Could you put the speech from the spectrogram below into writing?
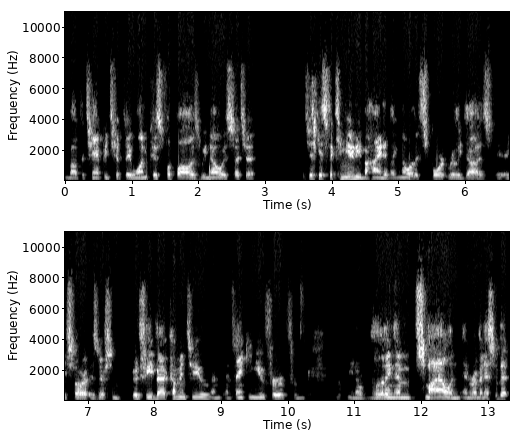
about the championship they won. Because football, as we know, is such a it just gets the community behind it like no other sport really does. So, is there some good feedback coming to you and, and thanking you for for you know letting them smile and, and reminisce a bit?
